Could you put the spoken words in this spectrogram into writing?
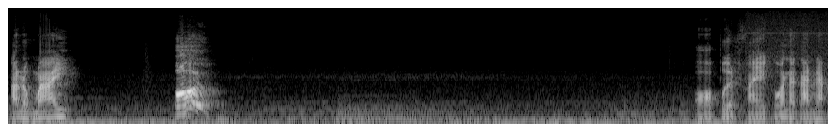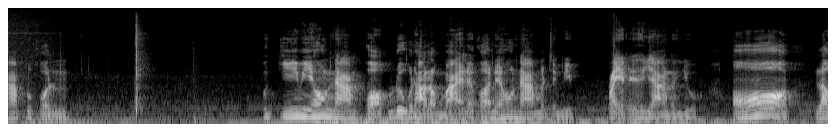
หาดอกไม้โอ้ย อ๋อ เปิดไฟก่อนแล้วกันนะครับ ทุกคน เมื่อกี้มีห้องน้ำกรอบรูปถางดอกไม้แล้วก็ในห้องน้ำเหมือนจะมีเปรตอะไรสักอย่างหนึงอยู่ อ๋อ เรา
